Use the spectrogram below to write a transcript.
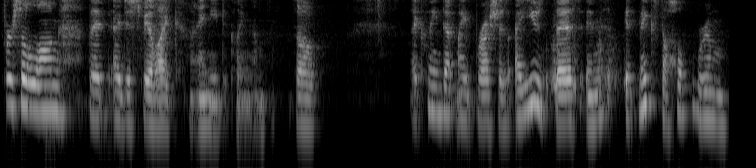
for so long that I just feel like I need to clean them. So I cleaned up my brushes. I used this and it makes the whole room,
